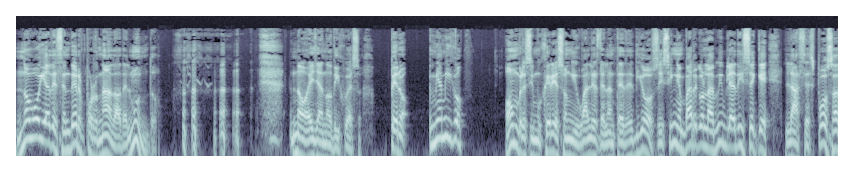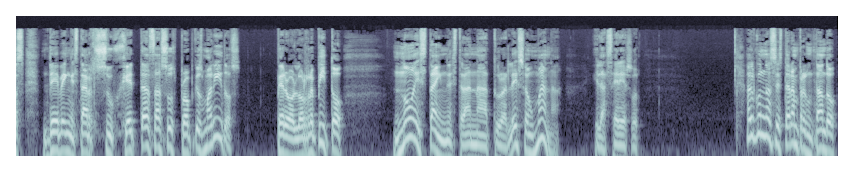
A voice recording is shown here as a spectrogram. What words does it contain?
No voy a descender por nada del mundo. no, ella no dijo eso. Pero, mi amigo, Hombres y mujeres son iguales delante de Dios y sin embargo la Biblia dice que las esposas deben estar sujetas a sus propios maridos. Pero lo repito, no está en nuestra naturaleza humana el hacer eso. Algunas estarán preguntando,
